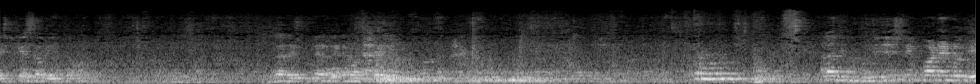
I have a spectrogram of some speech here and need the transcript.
ಎಷ್ಟು ಕೇಸ್ ಆಗಿತ್ತು ಅಲ್ಲ ನಿಮ್ಗೆ ಇಂಪಾರ್ಟೆಂಟ್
